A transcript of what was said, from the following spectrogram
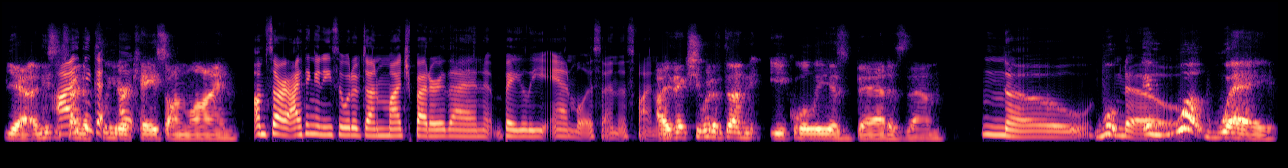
yeah, Aneesa trying to think, plead her uh, case online. I'm sorry, I think Aneesa would have done much better than Bayleigh and Melissa in this final. I think she would have done equally as bad as them. no, Wha- no, In what way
